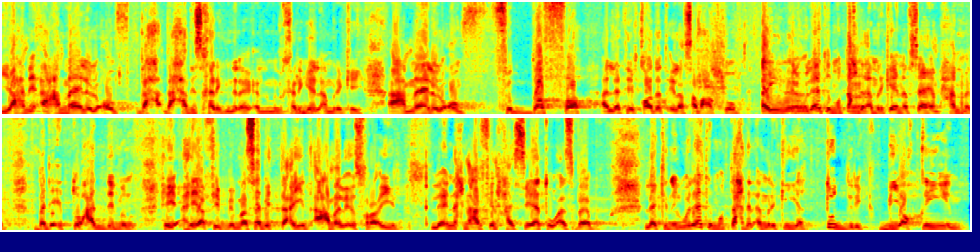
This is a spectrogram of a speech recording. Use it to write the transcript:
يعني أعمال العنف ده ده حديث خارج من من الخارجيه الأمريكية أعمال العنف في الضفة التي قادت إلى 7 أكتوبر. أين- الولايات المتحدة الأمريكية نفسها يا محمد بدأت تعدل من هي هي في بمثابة تأييد اعمى لاسرائيل لأن إحنا عارفين حيثياته وأسبابه. لكن الولايات المتحدة الأمريكية تدرك بيقين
